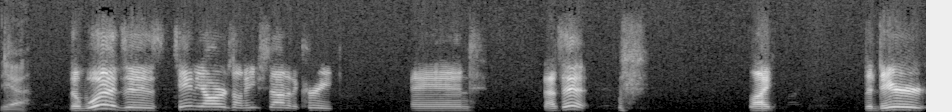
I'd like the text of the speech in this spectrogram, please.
yeah, The woods is 10 yards on each side of the creek, and that's it. like the deer,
